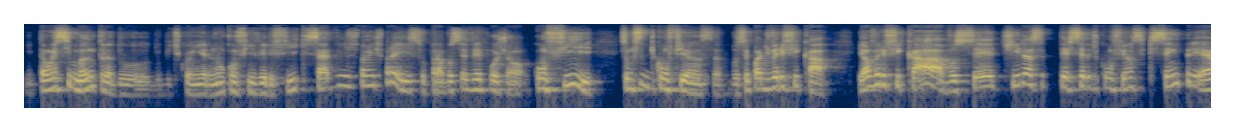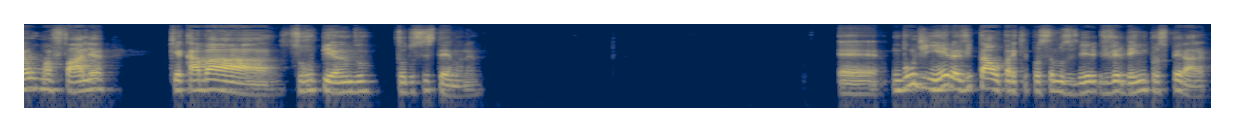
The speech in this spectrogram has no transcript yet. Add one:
Então, esse mantra do, do Bitcoinheiro, não confie e verifique, serve justamente para isso, para você ver, poxa, ó, confie, você não precisa de confiança, você pode verificar. E ao verificar, você tira essa terceira de confiança, que sempre é uma falha que acaba surrupiando todo o sistema, né? É, um bom dinheiro é vital para que possamos ver, viver bem e prosperar.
